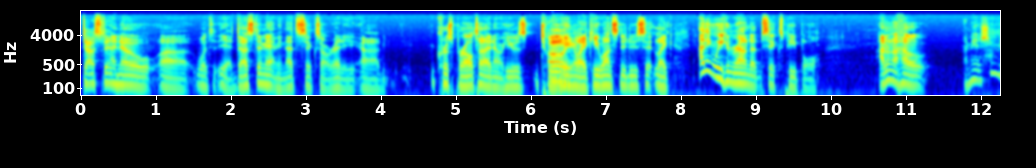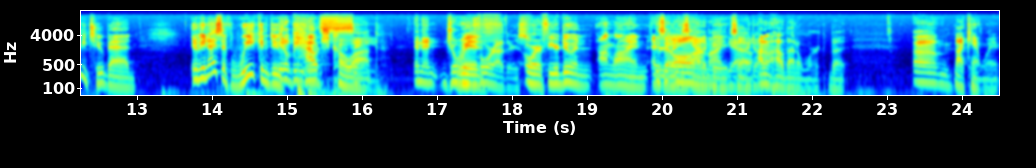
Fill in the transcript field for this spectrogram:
Dustin. I know. Uh, what's yeah, Dustin? Man, I mean that's six already. Uh, Chris Peralta. I know he was tweeting Oh, yeah. like he wants to do si- like. I think we can round up six people. I don't know how. I mean, it shouldn't be too bad. It'll be nice if we can do It'll couch co-op. And then join with four others. or if you're doing online, everybody's got to be. Yeah, so I I don't don't, know know. how that'll work, but um, I can't wait.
